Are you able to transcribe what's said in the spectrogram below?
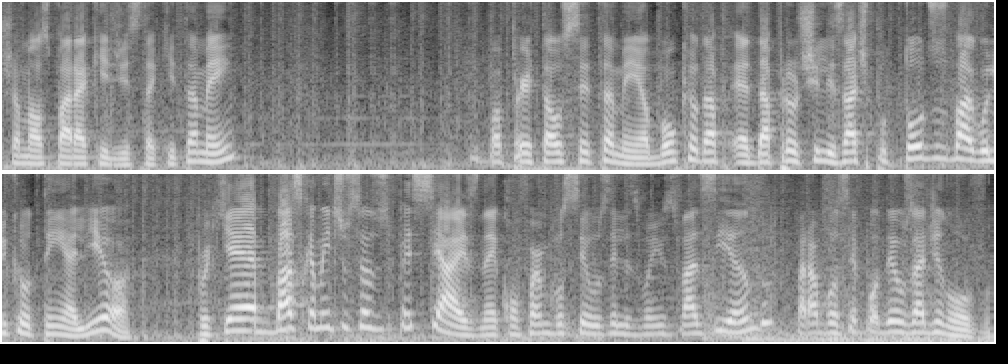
Chamar os paraquedistas aqui também. Vou apertar o C também. É bom que eu dá, é, dá pra utilizar, tipo, todos os bagulho que eu tenho ali, ó. Porque é basicamente os seus especiais, né? Conforme você usa, eles vão esvaziando para você poder usar de novo.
